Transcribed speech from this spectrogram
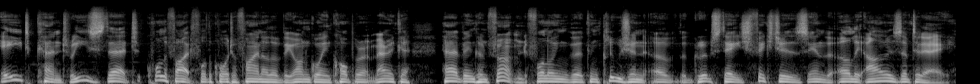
eight countries that qualified for the quarterfinal of the ongoing Copa America have been confirmed following the conclusion of the group stage fixtures in the early hours of today.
